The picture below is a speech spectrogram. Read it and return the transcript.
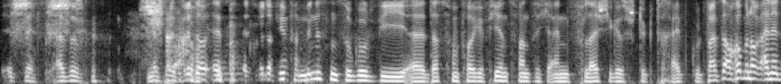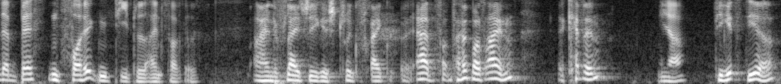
Das, also, es, es, wird, auf- es, es wird auf jeden Fall mindestens so gut wie äh, das von Folge 24, ein fleischiges Stück Treibgut, was auch immer noch einer der besten Folgentitel einfach ist. Eine fleischige Stück frei. Ah, fällt mir was ein? Äh, Kevin, Ja. wie geht's dir?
